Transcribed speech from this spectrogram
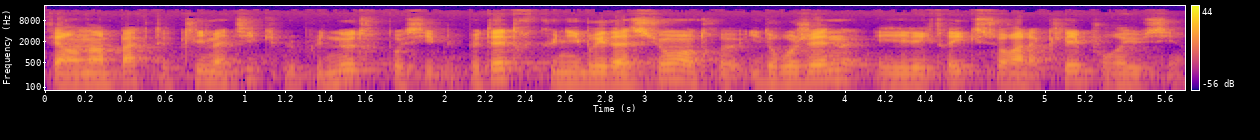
vers un impact climatique le plus neutre possible. Peut-être qu'une hybridation entre hydrogène et électrique sera la clé pour réussir.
